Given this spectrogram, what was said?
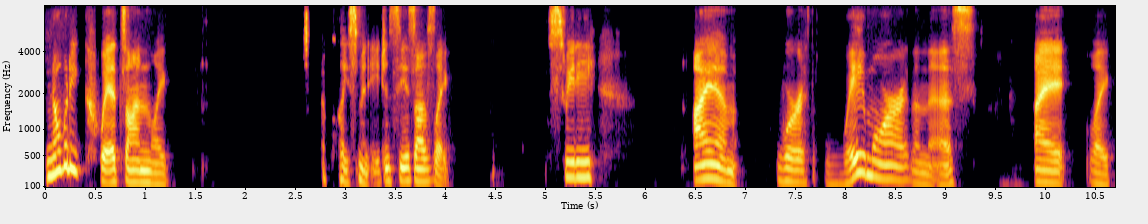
nobody quits on like a placement agency. As I was like, sweetie, I am worth way more than this. I like,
